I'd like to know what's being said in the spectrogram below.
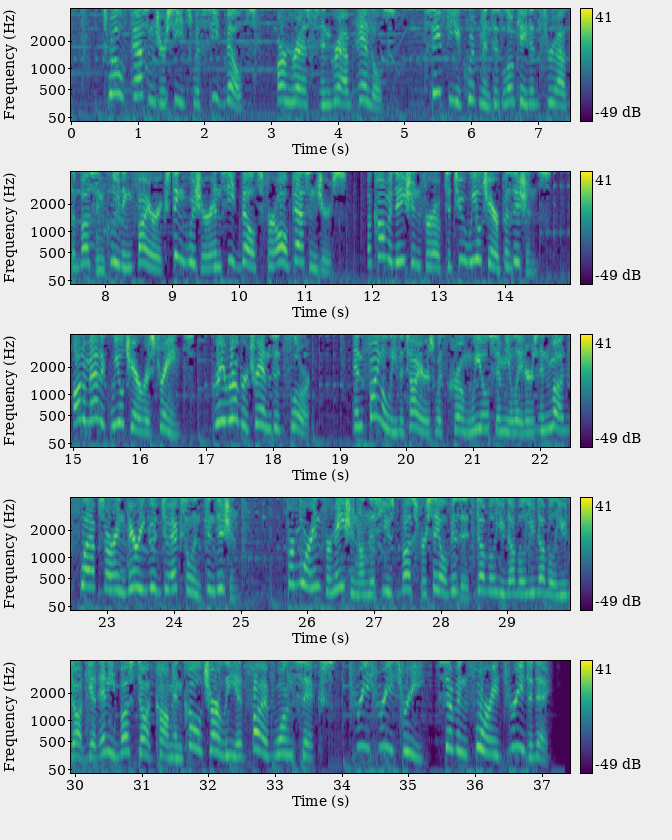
12 passenger seats with seat belts, armrests and grab handles. Safety equipment is located throughout the bus including fire extinguisher and seat belts for all passengers. Accommodation for up to two wheelchair positions. Automatic wheelchair restraints. Gray rubber transit floor. And finally the tires with chrome wheel simulators and mud flaps are in very good to excellent condition. For more information on this used bus for sale visit www.getanybus.com and call Charlie at 516-333-7483 today.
